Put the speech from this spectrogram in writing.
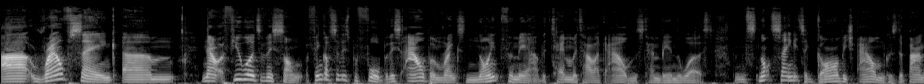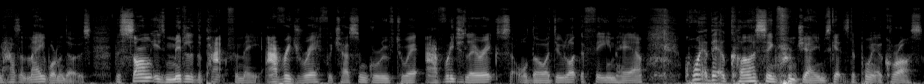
Uh, Ralph saying um, now a few words of this song. I think I've said this before, but this album ranks ninth for me out of the ten Metallica albums, ten being the worst. And it's not saying it's a garbage album because the band hasn't made one of those. The song is middle of the pack for me. Average riff, which has some groove to it. Average lyrics, although I do like the theme here. Quite a bit of cursing from James gets the point across.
